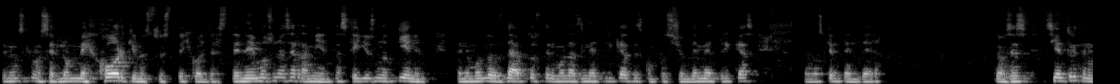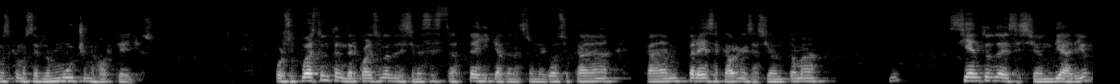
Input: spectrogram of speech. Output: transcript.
tenemos que conocerlo mejor que nuestros stakeholders. Tenemos unas herramientas que ellos no tienen. Tenemos los datos, tenemos las métricas, descomposición de métricas. Tenemos que entender. Entonces, siento que tenemos que conocerlo mucho mejor que ellos. Por supuesto, entender cuáles son las decisiones estratégicas de nuestro negocio. Cada, cada empresa, cada organización toma cientos de decisiones diario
